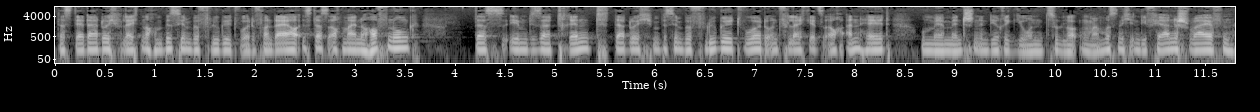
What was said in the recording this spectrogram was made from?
dass der dadurch vielleicht noch ein bisschen beflügelt wurde. Von daher ist das auch meine Hoffnung, dass eben dieser Trend dadurch ein bisschen beflügelt wurde und vielleicht jetzt auch anhält, um mehr Menschen in die Region zu locken. Man muss nicht in die Ferne schweifen,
